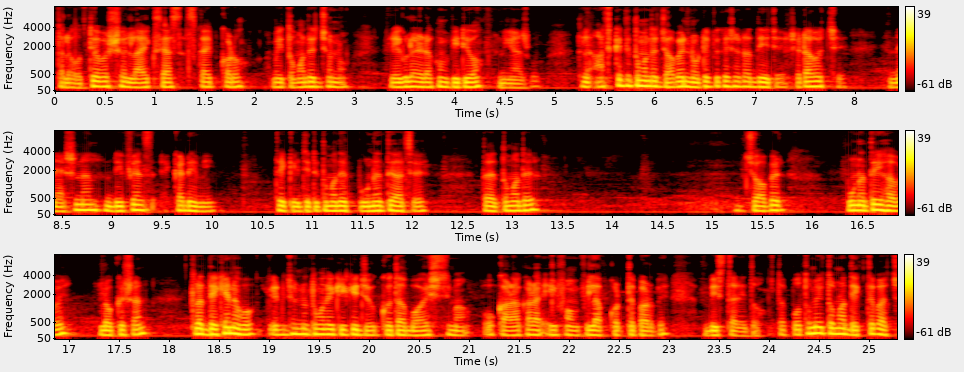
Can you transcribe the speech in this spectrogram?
তাহলে অতি অবশ্যই লাইক শেয়ার সাবস্ক্রাইব করো। আমি তোমাদের জন্য রেগুলার এরকম ভিডিও নিয়ে আসব। তাহলে আজকে যে তোমাদের জবের নোটিফিকেশনটা দিয়েছে, সেটা হচ্ছে ন্যাশনাল ডিফেন্স একাডেমি থেকে, যেটি তোমাদের পুনেতে আছে তাই তোমাদের জবের পুনেতেই হবে লোকেশান তাহলে দেখে নেব। এর জন্য তোমাদের কী কী যোগ্যতা, বয়স সীমা ও কারা কারা এই ফর্ম ফিল আপ করতে পারবে বিস্তারিত। তা প্রথমেই তোমরা দেখতে পাচ্ছ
